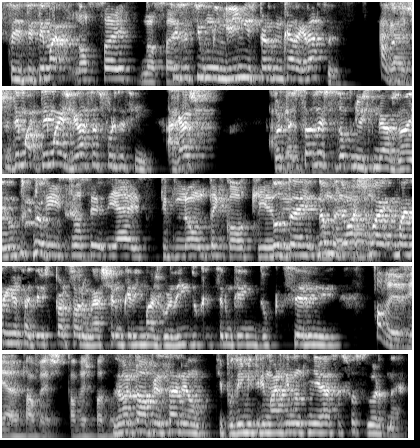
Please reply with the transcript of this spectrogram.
Ou seja, tem, tem mais. Não sei, não sei. Seja assim um linguinhas, perde um bocado a graça. Gajos. Tem, mais, tem mais graça se fores assim. Há gajos. Sabes estas opiniões que me gajos dão? Não, não, Sim, isso não sei. Yeah, isso tipo, não tem qualquer. não tem. Não, mas eu tem acho nada. mais, mais engraçado ter este persona um gajo ser um bocadinho mais gordinho do que de ser um bocadinho do que de ser. Talvez, yeah, talvez. Talvez possa Mas ser. agora estava a pensar, não. Tipo, o Dimitri Martin não tinha graça se fosse gordo, não é?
